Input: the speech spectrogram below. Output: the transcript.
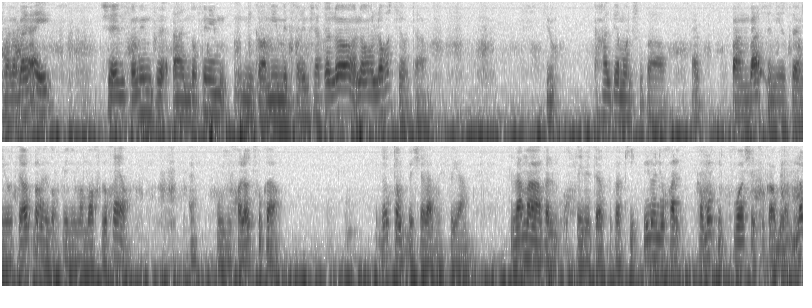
אבל הבעיה היא שלפעמים האנדורפינים נגרמים מדברים שאתה לא, לא, לא רוצה אותם. כאילו, אכלתי המון שוקר, אז פעם הבאה שאני ארצה, אני רוצה עוד פעם אנדורפינים, המוח זוכר. אז הוא יאכל עוד סוכר. זה טוב בשלב מסוים. למה אבל אוכלים יותר סוכר? כי אם אני אוכל כמות קבועה של סוכר ביום, לא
